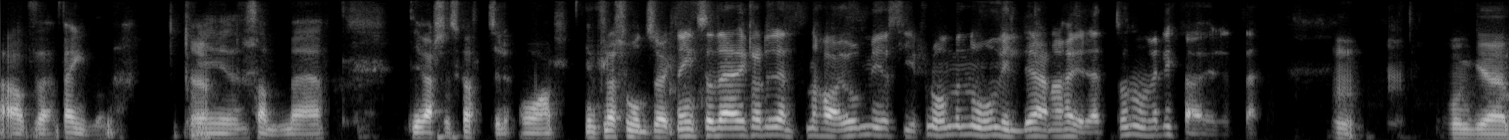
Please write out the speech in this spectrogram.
av pengene Ja. i sammen med diverse skatter og inflasjonsøkning. Så det er klart rentene renten har jo mye å si for noen, men noen vil gjerne ha høyere rente, og noen vil ikke ha høyere rente. Og, eh,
